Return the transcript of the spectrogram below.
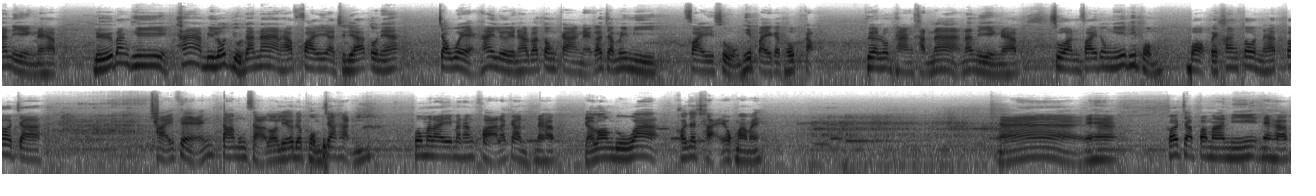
นั่นเองนะครับหรือบางทีถ้ามีรถอยู่ด้านหน้านะครับไฟอัจฉริยะตัวเนี้ย จะแหวกให้เลยนะครับแล้วตรงกลางเนี่ยก็จะไม่มีไฟสูงที่ไปกระทบกับเพื่อนร่วมทางคันหน้านั่นเองนะครับ ส่วนไฟตรงนี้ที่ผมบอกไปข้างต้นนะครับ ก็จะฉายแสงตามองศาล้อเลี้ยวเดี๋ยวผมจะหันพวงมาลัยมาทางขวาแล้วกันนะครับ เดี๋ยวลองดูว่าเขาจะฉายออกมาไหมอ่านะฮะก็จะประมาณนี้นะครับ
